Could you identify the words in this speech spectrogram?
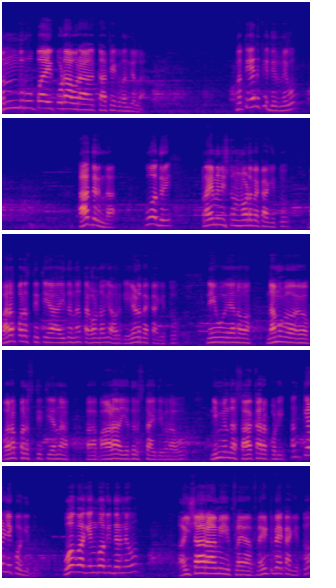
ಒಂದು ರೂಪಾಯಿ ಕೂಡ ಅವರ ಖಾತೆಗೆ ಬಂದಿಲ್ಲ. ಮತ್ತೆ ಏನಕ್ಕೆ ಇದ್ದೀರಿ ನೀವು? ಆದ್ದರಿಂದ ಹೋದ್ರಿ ಪ್ರೈಮ್ ಮಿನಿಸ್ಟರ್ ನೋಡಬೇಕಾಗಿತ್ತು, ಬರ ಪರಿಸ್ಥಿತಿಯ ಇದನ್ನು ತಗೊಂಡೋಗಿ ಅವ್ರಿಗೆ ಹೇಳಬೇಕಾಗಿತ್ತು. ನೀವು ಏನು ನಮಗೆ ಬರ ಪರಿಸ್ಥಿತಿಯನ್ನು ಭಾಳ ಎದುರಿಸ್ತಾ ಇದ್ದೀವಿ ನಾವು. ನಿಮ್ಮಿಂದ ಸಹಕಾರ ಕೊಡಿ ಅಂತ ಕೇಳಲಿಕ್ಕೆ ಹೋಗಿದ್ದು. ಹೋಗುವಾಗ ಹೆಂಗೆ ಹೋಗಿದ್ದೀರಿ ನೀವು? ಐಷಾರಾಮಿ ಫ್ಲೈ, ಫ್ಲೈಟ್ ಬೇಕಾಗಿತ್ತು.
